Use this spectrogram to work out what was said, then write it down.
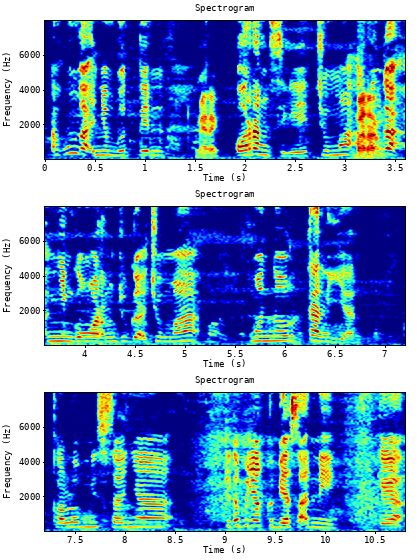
aku nggak nyebutin merek orang sih, cuma Barang. aku nggak nyinggung orang juga, cuma menurut kalian kalau misalnya kita punya kebiasaan nih, kayak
